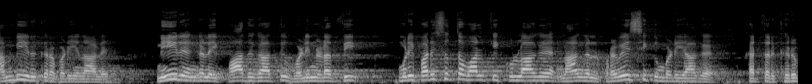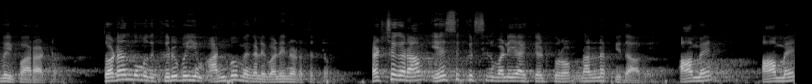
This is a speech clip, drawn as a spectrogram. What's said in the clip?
நம்பி இருக்கிறபடியினாலே நீர் எங்களை பாதுகாத்து வழிநடத்தி உம்முடைய பரிசுத்த வாழ்க்கைக்குள்ளாக நாங்கள் பிரவேசிக்கும்படியாக கர்த்தர் கிருபை பாராட்டும். தொடர்ந்து உமது கிருபையும் அன்பும் எங்களை வழிநடத்தட்டும். ரட்சகராம் இயேசு கிறிஸ்தின் வழியாக கேட்கிறோம் நல்ல பிதாவே. ஆமேன் ஆமேன்.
